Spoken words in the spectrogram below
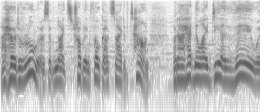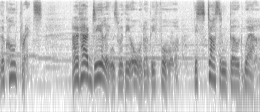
I heard rumors of knights troubling folk outside of town, but I had no idea they were the culprits. I've had dealings with the Order before. This doesn't bode well.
